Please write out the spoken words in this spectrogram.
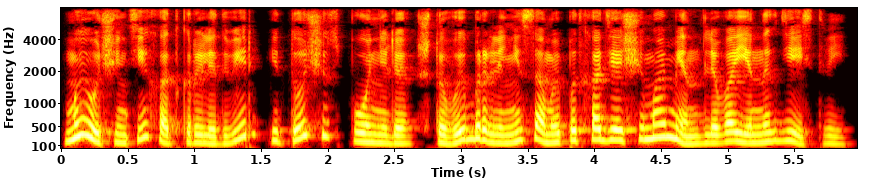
Мы очень тихо открыли дверь и тотчас поняли, что выбрали не самый подходящий момент для военных действий.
